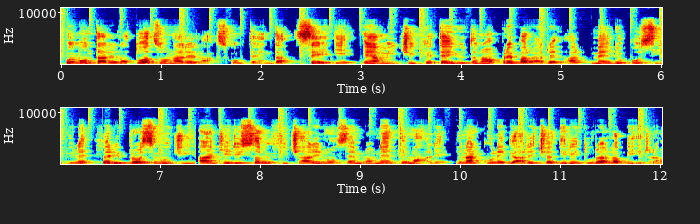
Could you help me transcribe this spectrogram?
puoi montare la tua zona relax con tenda, sedie e amici che ti aiutano a preparare al meglio possibile per il prossimo giro. Anche i ristori ufficiali non sembrano niente male, in alcune gare c'è addirittura la birra,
